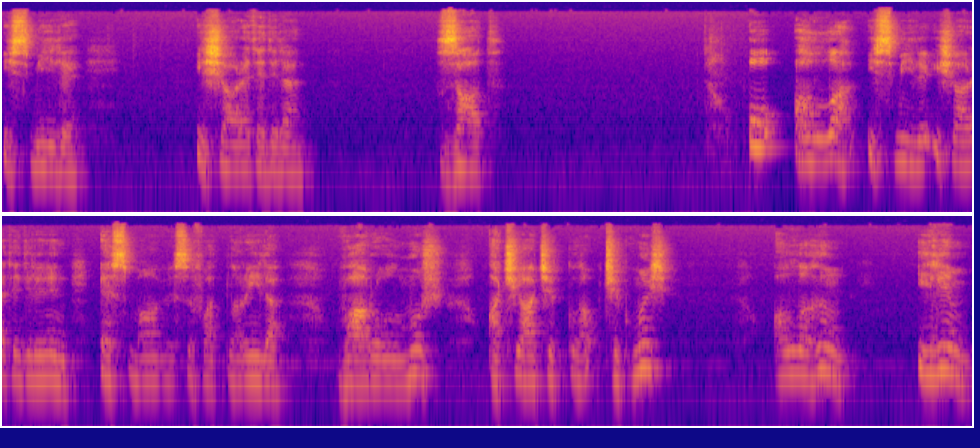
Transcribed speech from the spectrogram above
ismiyle işaret edilen zat o Allah ismiyle işaret edilenin esma ve sıfatlarıyla var olmuş, açığa çıkla, çıkmış, Allah'ın ilim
